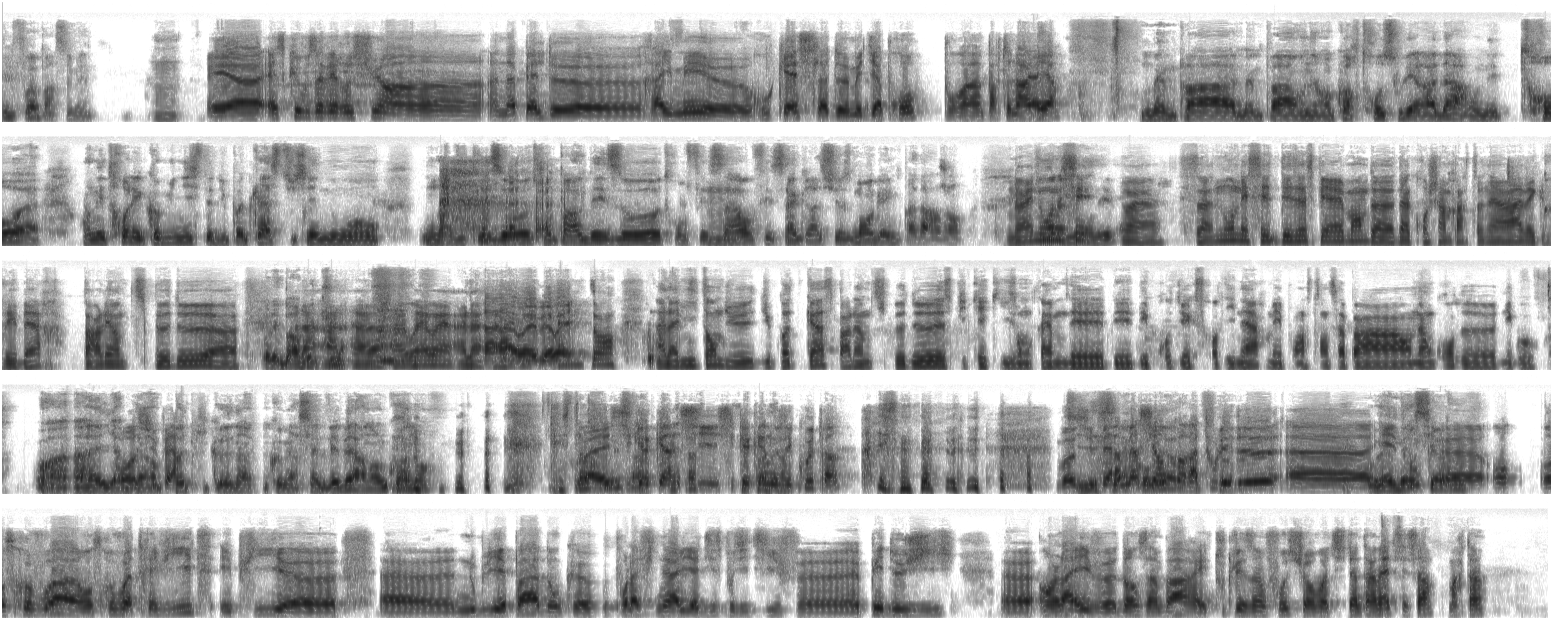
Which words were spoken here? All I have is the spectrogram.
une fois par semaine. Mm. Et euh, est-ce que vous avez reçu un, appel de euh, Raime euh, là de Mediapro pour un partenariat? Même pas, même pas. On est encore trop sous les radars. On est trop, euh, on est trop les communistes du podcast. Tu sais, nous, on, on invite les autres, on parle des autres, on fait mm. ça, on fait ça gracieusement, on gagne pas d'argent. nous, on essaie, ouais, ça. nous, on essaie désespérément d'accrocher un partenariat avec Weber parler un petit peu d'eux euh, pour les barbecues. À la, ouais, ouais, à la, mi-temps, à la mi-temps du, du podcast, parler un petit peu d'eux, expliquer qu'ils ont quand même des, des, des, produits extraordinaires, mais pour l'instant, ça pas, on est en cours de négo. Quoi. Ouais, il y a bien un pote qui connaît un commercial Weber dans le coin, non Christophe. Ouais, si quelqu'un, si, si quelqu'un nous écoute, hein. bon, super. Merci encore à tous les deux. Euh, et donc, euh, on, on, se revoit, on se revoit très vite. Et puis, euh, euh n'oubliez pas, donc, pour la finale, il y a dispositif euh, P2J en live dans un bar et toutes les infos sur votre site internet, c'est ça, Martin?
